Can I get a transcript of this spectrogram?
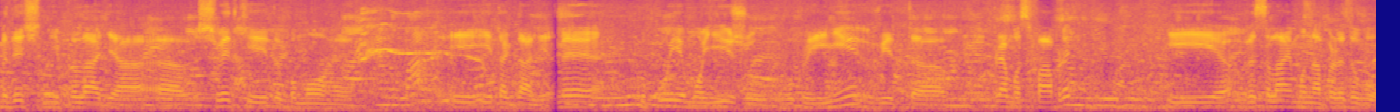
медичні приладдя, е, швидкі допомоги і, і так далі. Ми купуємо їжу в Україні від е, прямо з фабрик і висилаємо на передову.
